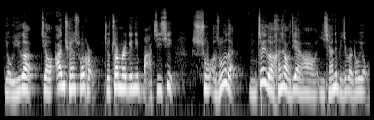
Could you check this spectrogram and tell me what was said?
有一个叫安全锁口，就专门给你把机器锁住的。嗯，这个很少见啊，以前的笔记本都有。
